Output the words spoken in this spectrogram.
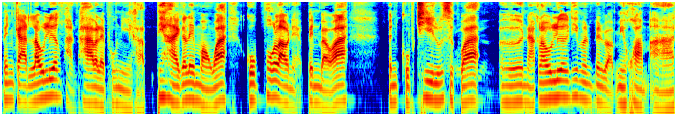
เป็นการเล่าเรื่องผ่านภาพอะไรพวกนี้ครับพี่ไฮายก็เลยมองว่ากลุ่มพวกเราเนี่ยเป็นแบบว่าเป็นกลุ่มที่รู้สึกว่า เออนักเล่าเรื่องที่มันเป็นแบบมีความอาร์ต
